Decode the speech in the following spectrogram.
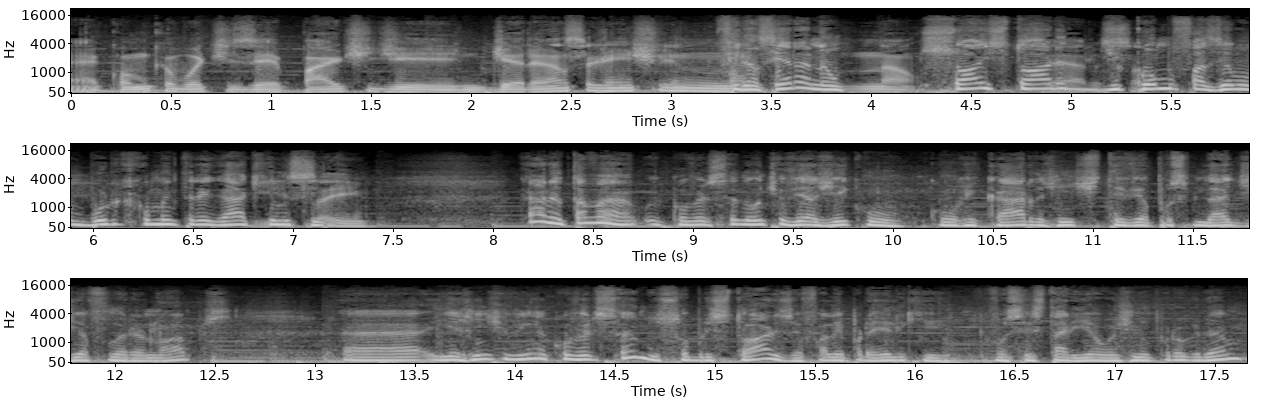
é, como que eu vou te dizer, parte de, de herança a gente... Não, Financeira não? Não. Só a história zero, de só. como fazer um hambúrguer, como entregar aquilo. Isso aí. Cara, eu tava conversando ontem, eu viajei com, com o Ricardo, a gente teve a possibilidade de ir a Florianópolis. Uh, e a gente vinha conversando sobre stories. Eu falei para ele que, que, você estaria hoje no programa.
